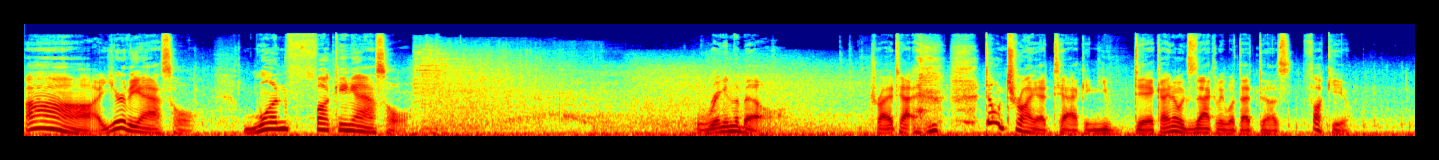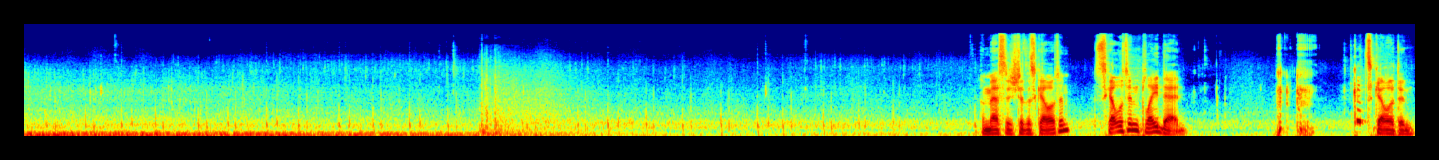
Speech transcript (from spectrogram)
Ah, you're the asshole. One fucking asshole. Ringing the bell. Try attack. Don't try attacking, you dick. I know exactly what that does. Fuck you. A message to the skeleton? Skeleton, play dead. Good skeleton.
